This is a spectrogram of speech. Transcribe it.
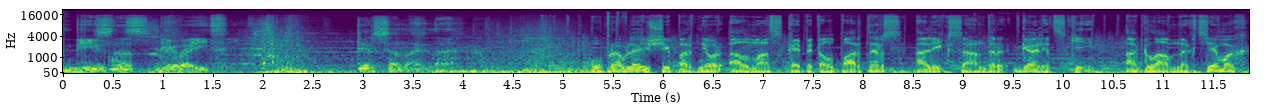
Бизнес говорит. Персонально. Управляющий партнер Алмаз Capital Partners Александр Галицкий. О главных темах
